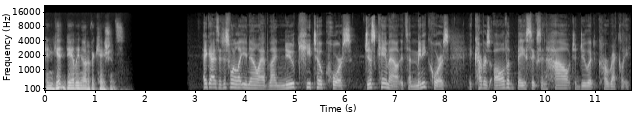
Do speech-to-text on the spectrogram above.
and get daily notifications. Hey guys, I just want to let you know I have my new keto course just came out. It's a mini course. It covers all the basics and how to do it correctly.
